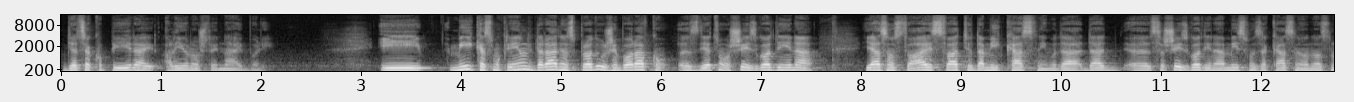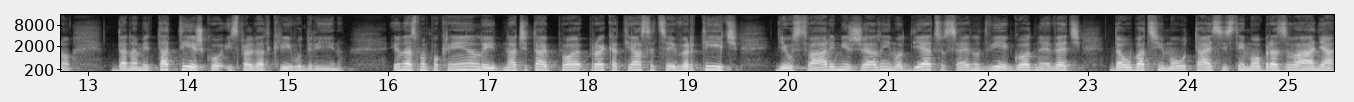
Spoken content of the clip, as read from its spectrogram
djeca kopiraju, ali i ono što je najbolji. I mi kad smo krenuli da radimo s produženim boravkom e, s djecom od 6 godina, ja sam stvari shvatio da mi kasnimo, da, da e, sa šest godina mi smo zakasnili, odnosno da nam je ta teško ispravljati krivu drinu. I onda smo pokrenuli znači, taj projekat Jaslica i Vrtić, gdje u stvari mi želimo djecu sa jedno dvije godine već da ubacimo u taj sistem obrazovanja,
